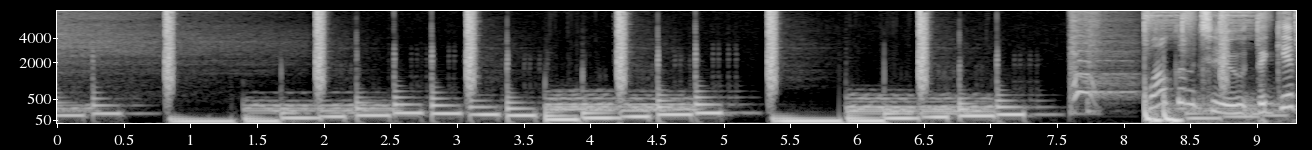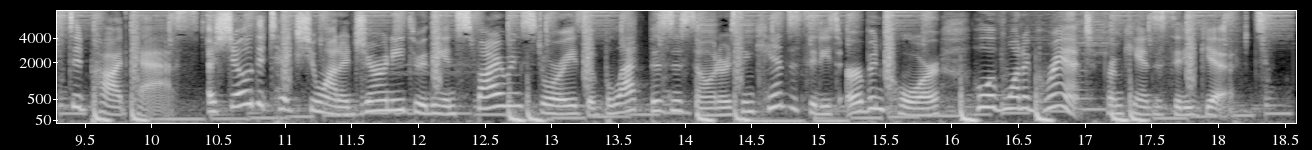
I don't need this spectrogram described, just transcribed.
Welcome to The Gifted Podcast, a show that takes you on a journey through the inspiring stories of Black business owners in Kansas City's urban core who have won a grant from Kansas City Gift.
